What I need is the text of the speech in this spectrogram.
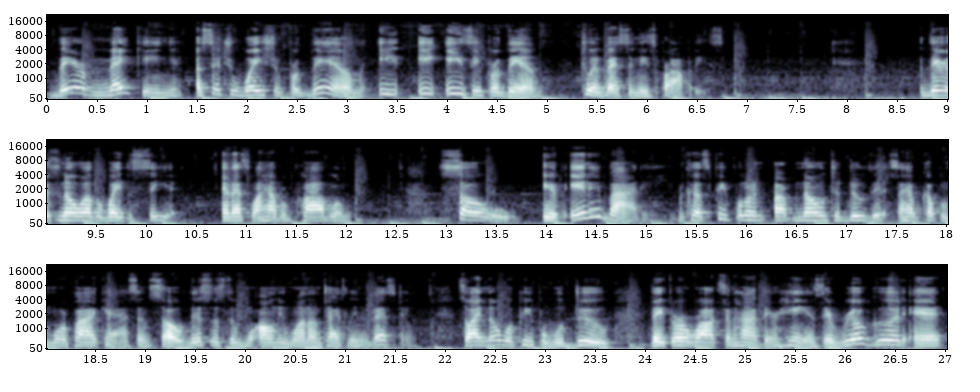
they're making a situation for them e- e- easy for them to invest in these properties. There is no other way to see it. And that's why I have a problem. So, if anybody because people are, are known to do this. I have a couple more podcasts, and so this is the only one on tax lien investing. So I know what people will do. They throw rocks and hide their hands. They're real good at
